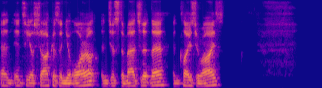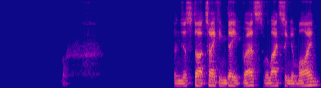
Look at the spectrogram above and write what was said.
and into your chakras and your aura and just imagine it there and close your eyes. And just start taking deep breaths, relaxing your mind.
